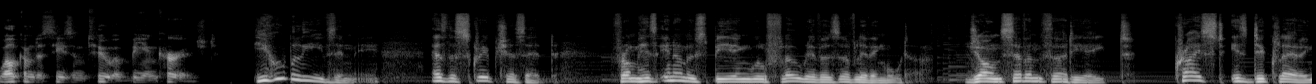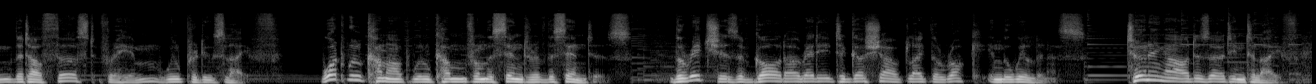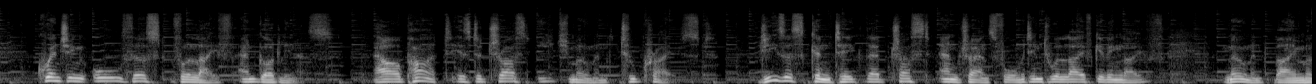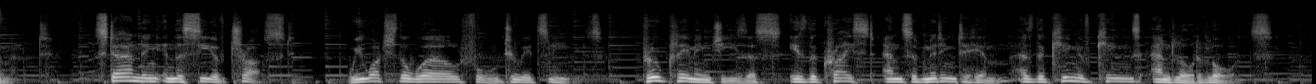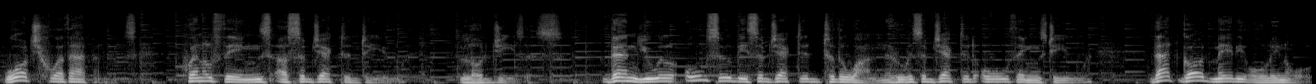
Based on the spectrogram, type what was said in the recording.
Welcome to season two of Be Encouraged. He who believes in me, as the scripture said, from his innermost being will flow rivers of living water. John 7:38. Christ is declaring that our thirst for him will produce life. What will come out will come from the center of the centers. The riches of God are ready to gush out like the rock in the wilderness, turning our desert into life, quenching all thirst for life and godliness. Our part is to trust each moment to Christ. Jesus can take that trust and transform it into a life-giving life, moment by moment. Standing in the sea of trust, we watch the world fall to its knees. Proclaiming Jesus is the Christ and submitting to him as the King of kings and Lord of lords. Watch what happens when all things are subjected to you, Lord Jesus. Then you will also be subjected to the one who has subjected all things to you, that God may be all in all.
